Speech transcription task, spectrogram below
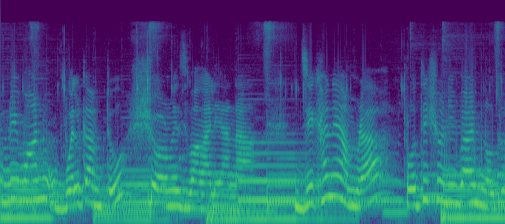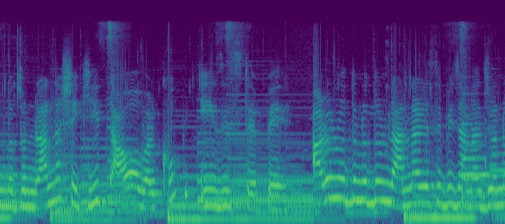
everyone welcome to Sharmi's Bangaliyana যেখানে আমরা প্রতি শনিবার নতুন নতুন রান্না শিখি, তাও আবার খুব ইজি স্টেপে আরও নতুন নতুন রান্নার রেসিপি জানার জন্য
